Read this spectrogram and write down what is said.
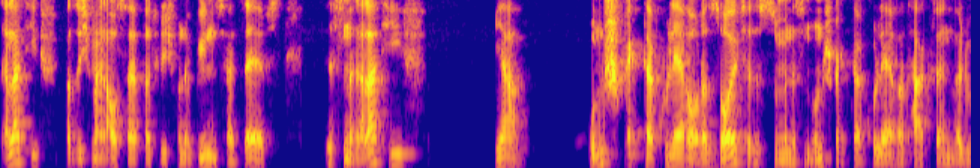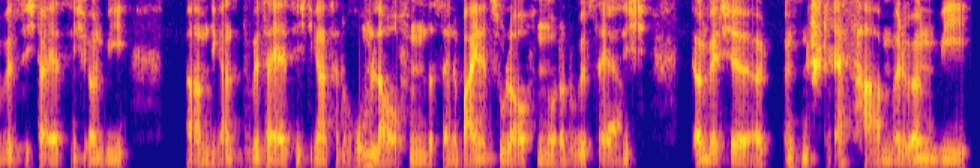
relativ, also ich meine außerhalb natürlich von der Bühnenzeit selbst, ist ein relativ, ja, unspektakulärer oder sollte es zumindest ein unspektakulärer Tag sein, weil du willst dich da jetzt nicht irgendwie ähm, die ganze, du willst ja jetzt nicht die ganze Zeit rumlaufen, dass deine Beine zulaufen oder du willst ja jetzt nicht irgendwelche, äh, irgendeinen Stress haben, weil du irgendwie,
